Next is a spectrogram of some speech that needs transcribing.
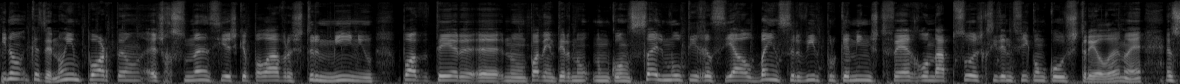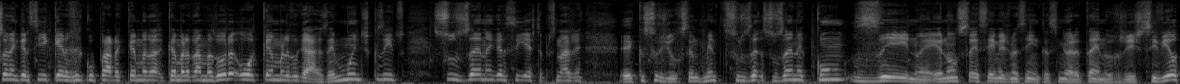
E não, quer dizer, não importam as ressonâncias que a palavra extermínio pode ter, uh, num, podem ter num, num conselho multirracial bem servido por caminhos de ferro onde há pessoas que se identificam com o Estrela, não é? A Susana Garcia quer recuperar a Câmara, Câmara da Amadora ou a Câmara de Gás. É muito esquisito. Susana Garcia, esta personagem eh, que surgiu recentemente, Susana com Z, não é? Eu não sei se é mesmo assim que a senhora tem no registro civil,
